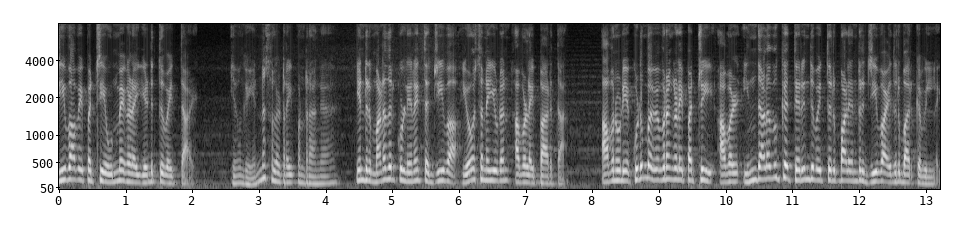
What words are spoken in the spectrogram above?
ஜீவாவை பற்றிய உண்மைகளை எடுத்து வைத்தாள். இவங்க என்ன சொல்ல ட்ரை பண்ணுறாங்க என்று மனதிற்குள் நினைத்த ஜீவா யோசனையுடன் அவளை பார்த்தான். அவனுடைய குடும்ப விவரங்களை பற்றி அவள் இந்த அளவுக்கு தெரிந்து வைத்திருப்பாள் என்று ஜீவா எதிர்பார்க்கவில்லை.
